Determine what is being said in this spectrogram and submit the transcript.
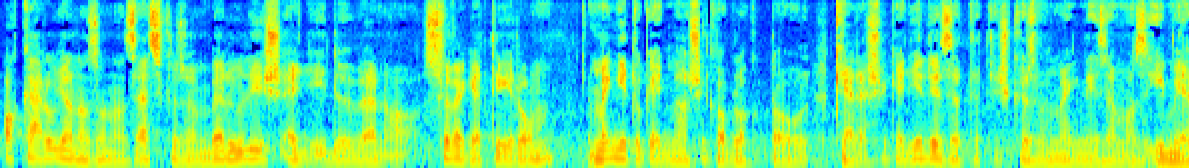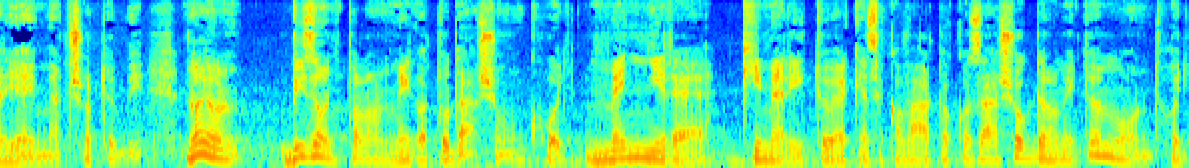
akár ugyanazon az eszközön belül is egy időben a szöveget írom, megnyitok egy másik ablakot, ahol keresek egy idézetet, és közben megnézem az e-mailjeimet, stb. Nagyon bizonytalan még a tudásunk, hogy mennyire kimerítőek ezek a váltakozások, de amit ön mond, hogy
